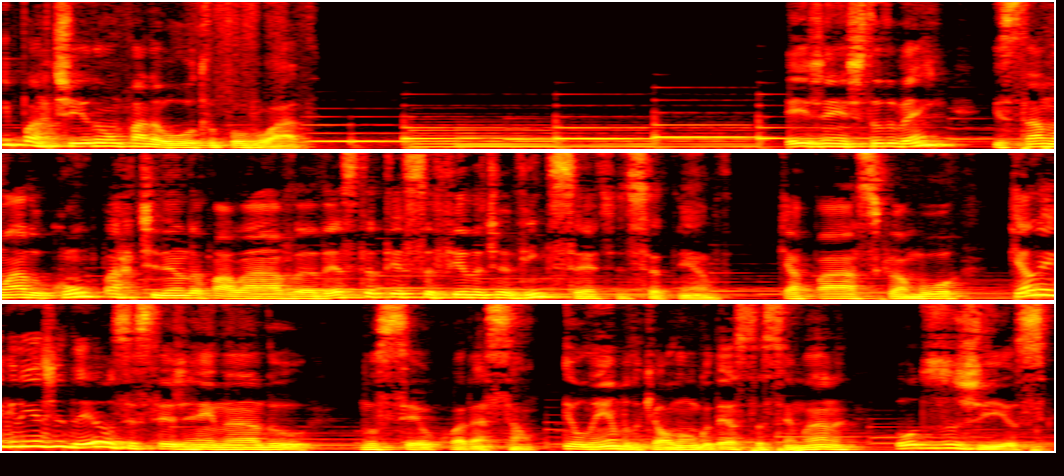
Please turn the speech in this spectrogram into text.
E partiram para outro povoado. Ei, gente, tudo bem? Está no ar o Compartilhando a Palavra desta terça-feira, dia 27 de setembro. Que a paz, que o amor, que a alegria de Deus esteja reinando no seu coração. Eu lembro que ao longo desta semana, todos os dias,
